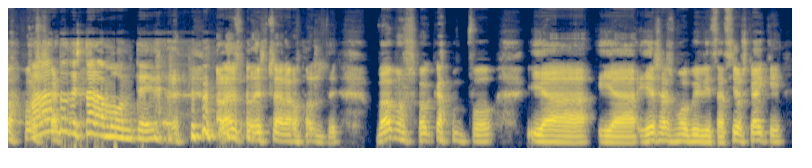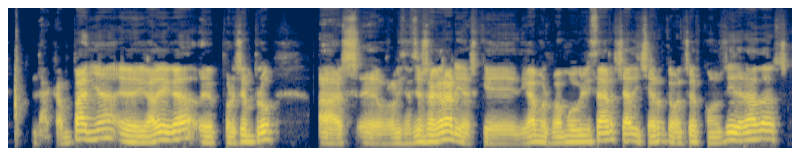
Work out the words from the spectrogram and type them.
Vamos falando a, de estar a monte. falando de estar a monte. Vamos ao campo e, a, e, a, e esas mobilizacións que hai que na campaña eh, galega, eh, por exemplo, as eh, organizacións agrarias que, digamos, van mobilizar xa dixeron que van ser consideradas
